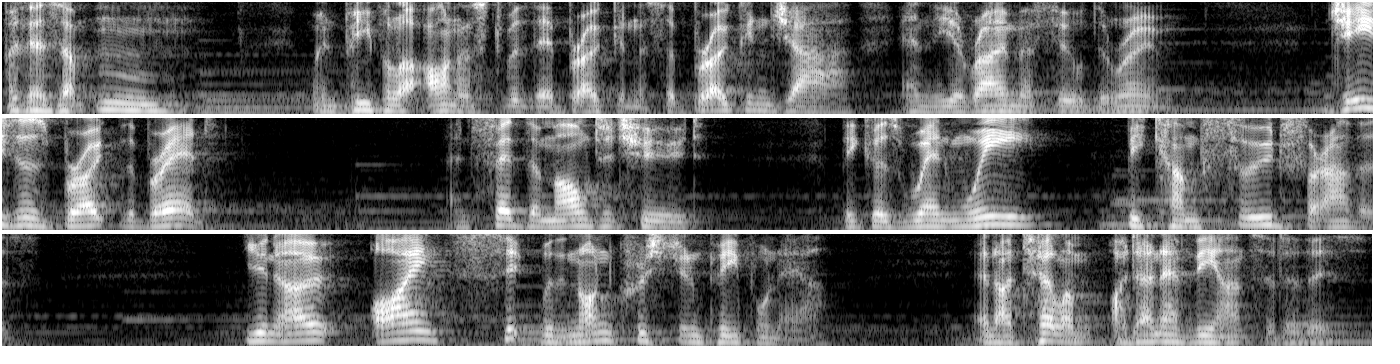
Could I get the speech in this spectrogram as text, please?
but there's a mmm when people are honest with their brokenness. A broken jar and the aroma filled the room. Jesus broke the bread and fed the multitude because when we become food for others, you know, I sit with non Christian people now and I tell them, I don't have the answer to this.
